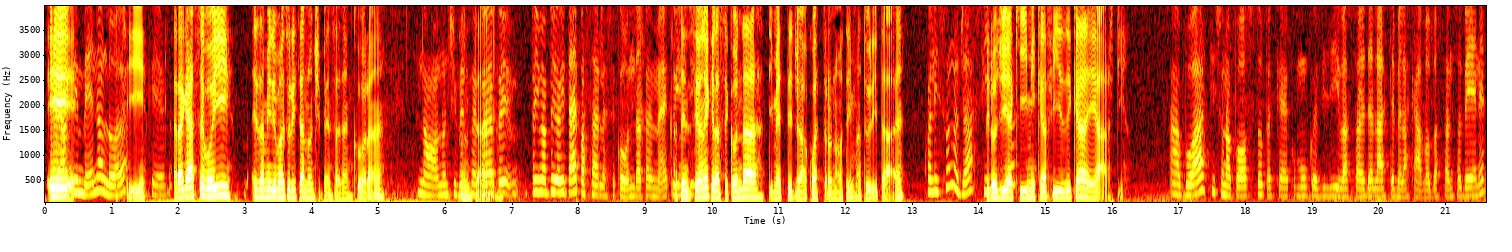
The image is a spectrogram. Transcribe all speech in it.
E bene allora? sì. Che- ragazze voi esami di maturità non ci pensate ancora, eh? No, non ci penso ancora. Pri- prima priorità è passare la seconda per me. quindi- Attenzione che la seconda ti mette già quattro note in maturità, eh? Quali sono già? Fisica? Biologia, chimica, fisica e arti. Ah, boh, arti sono a posto perché comunque visiva, storia dell'arte me la cavo abbastanza bene.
